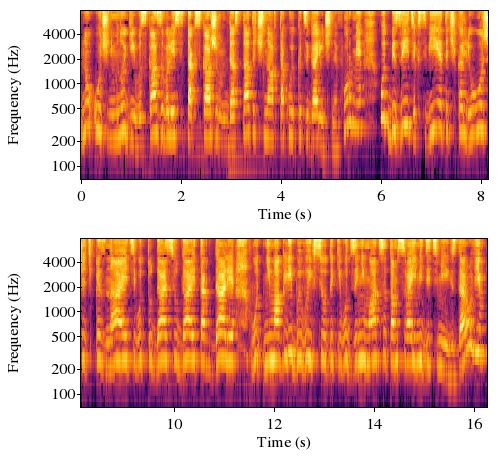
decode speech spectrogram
но очень многие высказывались, так скажем, достаточно в такой категоричной форме, вот без этих Светочка, Лешечка, знаете, вот туда-сюда и так далее, вот не могли бы вы все-таки вот заниматься там своими детьми, их здоровьем.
